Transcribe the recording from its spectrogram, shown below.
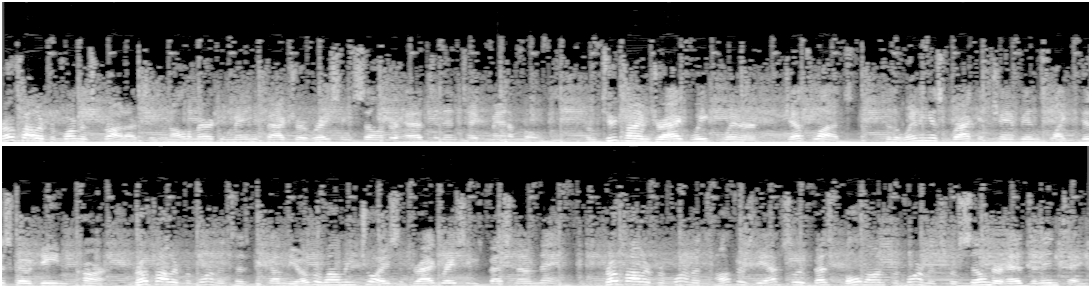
Profiler Performance Products is an all-American manufacturer of racing cylinder heads and intake manifolds. From two-time Drag Week winner Jeff Lutz to the winningest bracket champions like Disco Dean Karn, Profiler Performance has become the overwhelming choice of drag racing's best-known name. Profiler Performance offers the absolute best bolt-on performance for cylinder heads and intake,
